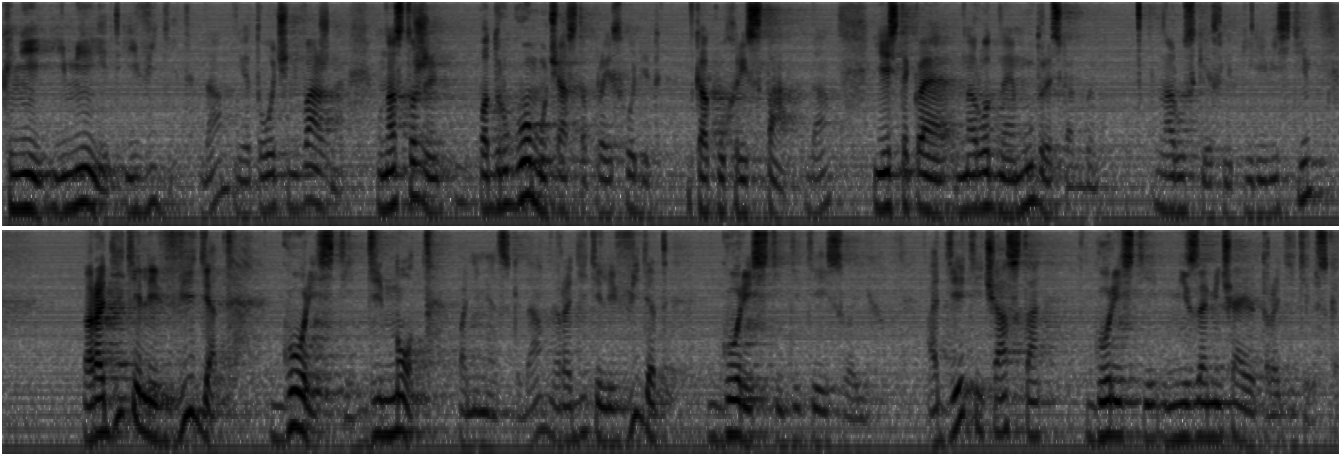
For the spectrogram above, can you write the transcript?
к ней имеет и видит. Да? И это очень важно. У нас тоже по-другому часто происходит, как у Христа. Да? Есть такая народная мудрость, как бы на русский, если перевести. Родители видят горести, динот по-немецки, да? Родители видят горести детей своих, а дети часто горести не замечают родительской,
